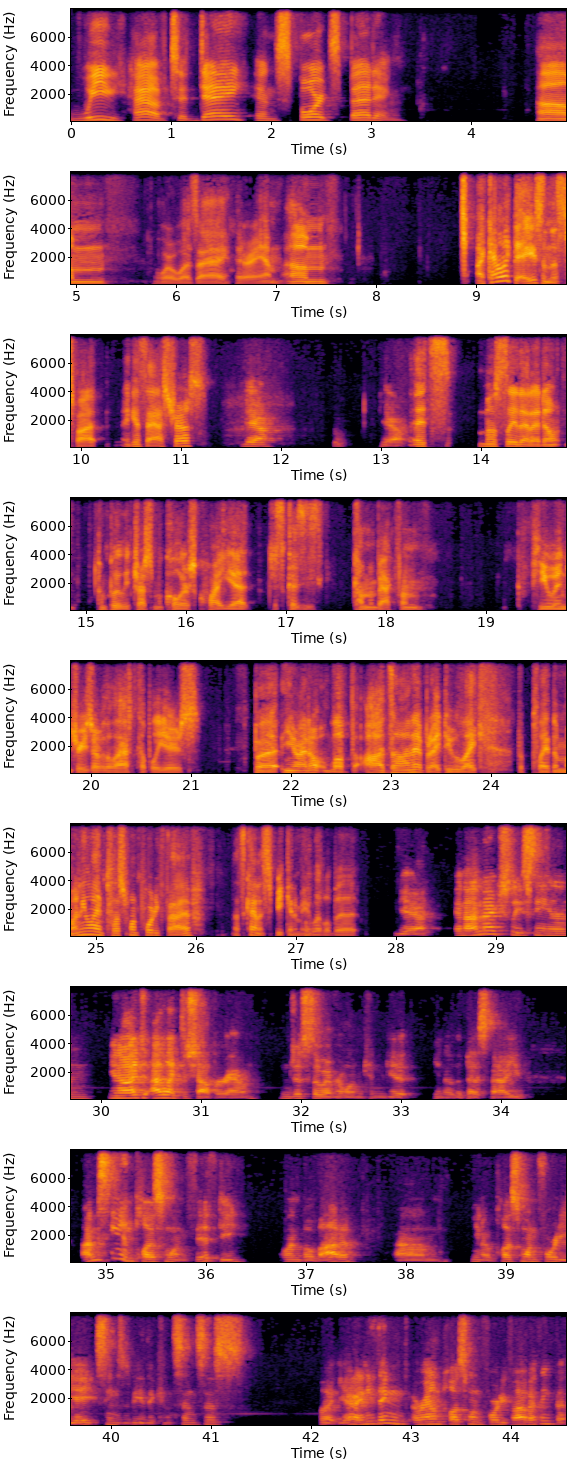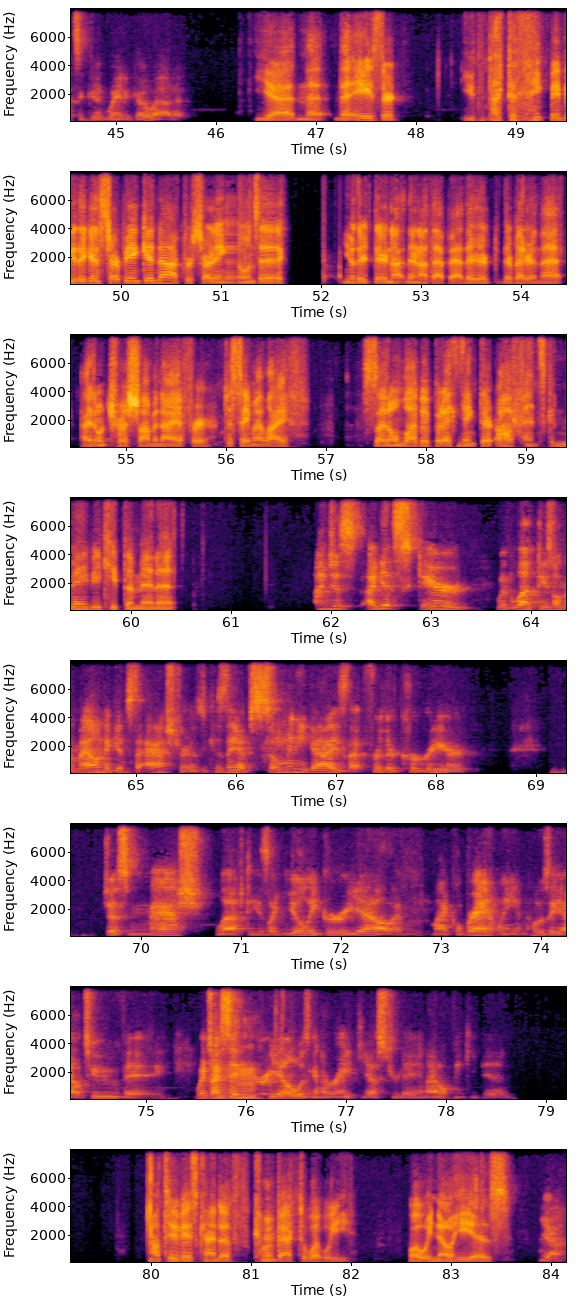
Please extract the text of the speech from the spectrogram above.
we have today in sports betting? Um, where was I? There I am. Um, I kind of like the A's in this spot against the Astros. Yeah, yeah. It's mostly that I don't completely trust McCullers quite yet, just because he's coming back from a few injuries over the last couple of years. But you know, I don't love the odds on it, but I do like the play. The money line plus one forty five. That's kind of speaking to me a little bit. Yeah, and I'm actually seeing, you know, I, I like to shop around and just so everyone can get, you know, the best value. I'm seeing plus 150 on Bovada. Um, you know, plus 148 seems to be the consensus. But yeah, anything around plus 145, I think that's a good way to go at it. Yeah, and the the A's, they're you'd like to think maybe they're going to start being good now after starting 0 6. You know, they're they're not they're not that bad. They're they're better than that. I don't trust Sean Manaea for to save my life. So I don't love it, but I think their offense can maybe keep them in it. I just I get scared with lefties on the mound against the Astros because they have so many guys that for their career just mash lefties like Yuli Gurriel and Michael Brantley and Jose Altuve, which I mm-hmm. said Gurriel was going to rake yesterday, and I don't think he did. Altuve is kind of coming back to what we what we know he is. Yeah.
